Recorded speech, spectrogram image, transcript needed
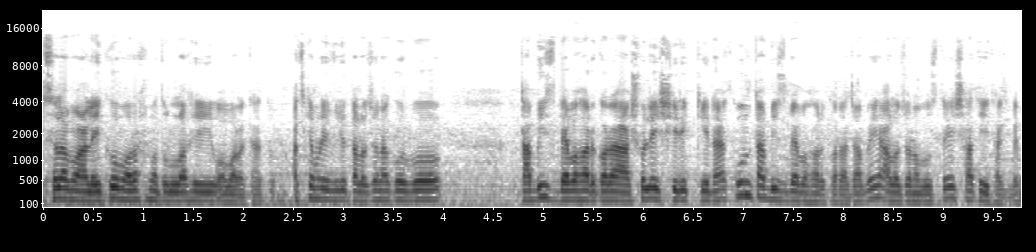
আসসালামু আলাইকুম রহমতুল্লাহি ওবরাকাত আজকে আমরা এই ভিডিওতে আলোচনা করব তাবিজ ব্যবহার করা আসলে শিরিক কিনা, কোন তাবিজ ব্যবহার করা যাবে, আলোচনা বুঝতে সাথেই থাকবেন।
